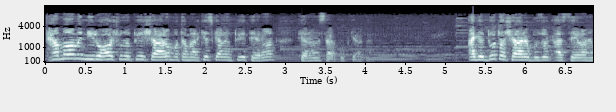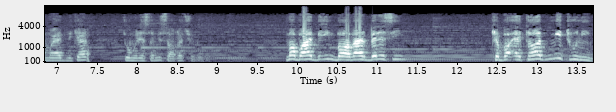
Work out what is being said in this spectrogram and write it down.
تمام نیروهاشون رو توی شهرها متمرکز کردن توی تهران تهران سرکوب کردن. اگه دو تا شهر بزرگ از تهران حمایت می‌کرد جمهوری اسلامی ساقط شده بود. ما باید به این باور برسیم که با اتحاد می‌تونیم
